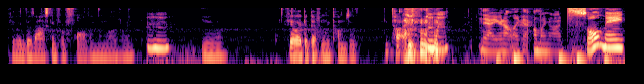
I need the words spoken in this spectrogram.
I feel like there's asking for falling in love, right? mm-hmm. Yeah. I feel like it definitely comes with time. mm-hmm. yeah, you're not like, a, oh my God, soulmate.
